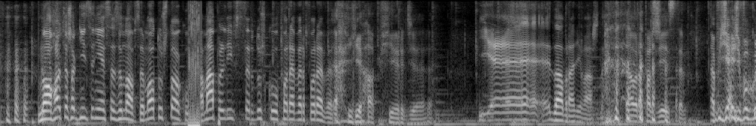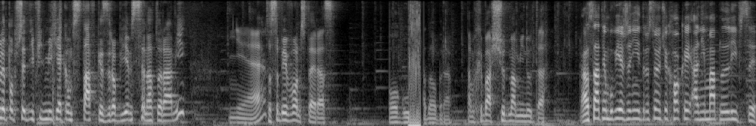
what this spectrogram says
No, chociaż Ognicy nie jest sezonowcem. Otóż to, kurwa. Maple Leafs w serduszku forever, forever. Ja pierdzielę. Je, dobra, nieważne. Dobra, patrz gdzie jestem. A widziałeś w ogóle poprzedni filmik, jaką wstawkę zrobiłem z senatorami? Nie. To sobie włącz teraz. O kurwa, dobra. Tam chyba siódma minuta. A ostatnio mówiłem, że nie interesują cię hokej ani Maple Leafsy.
